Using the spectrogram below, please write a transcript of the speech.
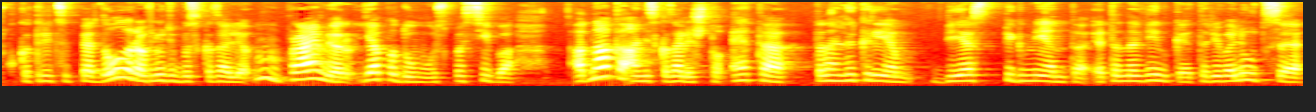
сколько, 35 долларов, люди бы сказали, М, праймер, я подумаю, спасибо. Однако они сказали, что это тональный крем без пигмента, это новинка, это революция,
